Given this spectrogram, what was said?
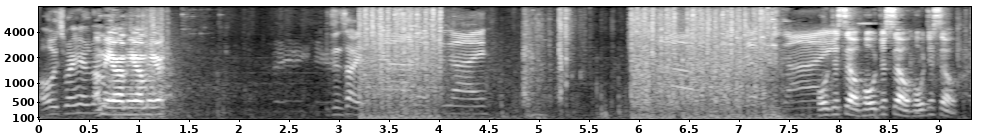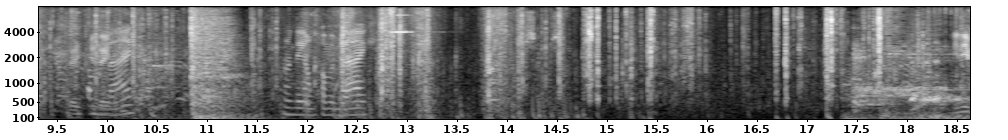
Oh, he's right here. Right I'm here. I'm here. I'm here. He's inside. Yeah, there's two guys. Uh, there's two guys. Hold yourself. Hold yourself. Hold yourself. Thank you, Coming thank you. back. I don't think I'm coming back. You need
